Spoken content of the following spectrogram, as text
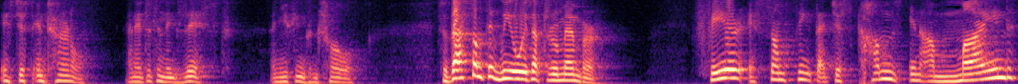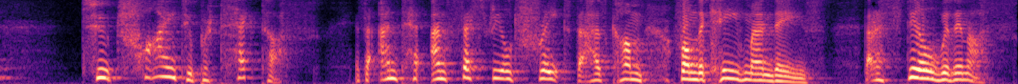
is just internal and it doesn't exist and you can control. So that's something we always have to remember. Fear is something that just comes in our mind to try to protect us. It's an ancestral trait that has come from the caveman days that is still within us.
